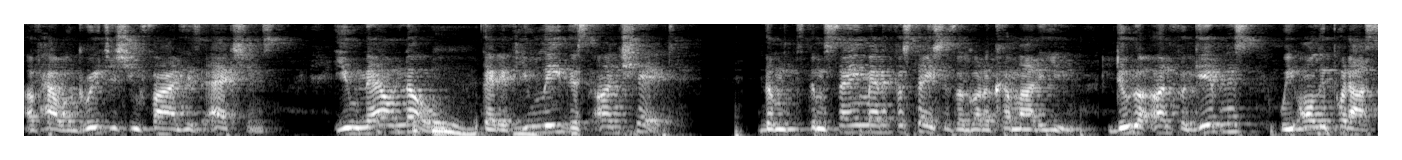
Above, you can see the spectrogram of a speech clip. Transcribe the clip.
of how egregious you find his actions. You now know that if you leave this unchecked, them, them same manifestations are going to come out of you. Due to unforgiveness, we only put ourselves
